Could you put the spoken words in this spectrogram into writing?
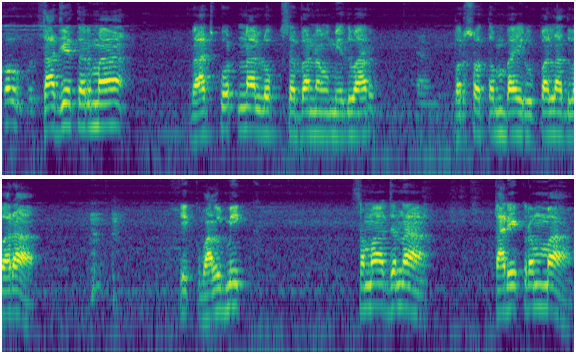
તાજેતરમાં રાજકોટના લોકસભાના ઉમેદવાર પરસોત્તમભાઈ રૂપાલા દ્વારા એક વાલ્મિક સમાજના કાર્યક્રમમાં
